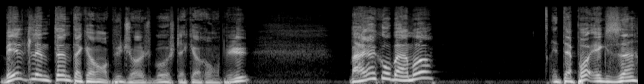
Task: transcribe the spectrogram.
Bill Clinton t'a corrompu, George Bush t'a corrompu. Barack Obama, n'était pas exempt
